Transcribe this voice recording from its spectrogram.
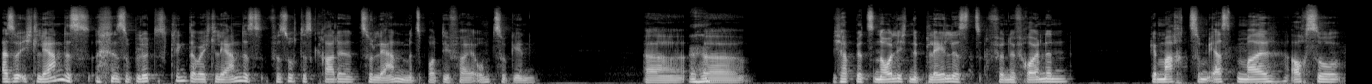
also ich lerne das, so blöd das klingt, aber ich lerne das, versuche das gerade zu lernen, mit Spotify umzugehen. Äh, äh, ich habe jetzt neulich eine Playlist für eine Freundin gemacht, zum ersten Mal, auch so,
